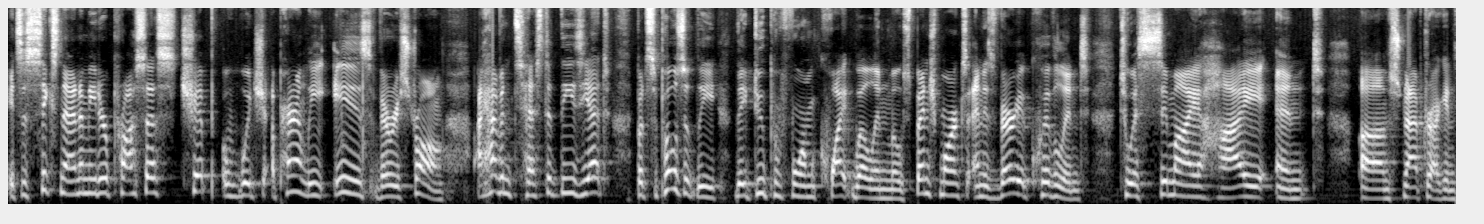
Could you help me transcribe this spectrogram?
It's a six nanometer process chip, which apparently is very strong. I haven't tested these yet, but supposedly they do perform quite well in most benchmarks and is very equivalent to a semi-high-end um, Snapdragon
